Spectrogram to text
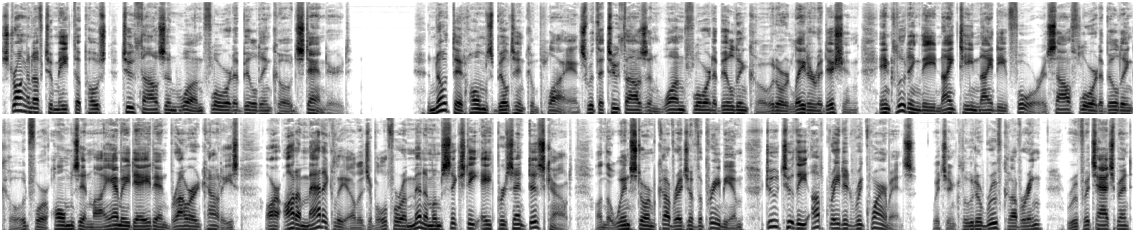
strong enough to meet the post 2001 Florida Building Code standard. Note that homes built in compliance with the 2001 Florida Building Code or later edition, including the 1994 South Florida Building Code for homes in Miami Dade and Broward counties, are automatically eligible for a minimum 68% discount on the windstorm coverage of the premium due to the upgraded requirements, which include a roof covering, roof attachment,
